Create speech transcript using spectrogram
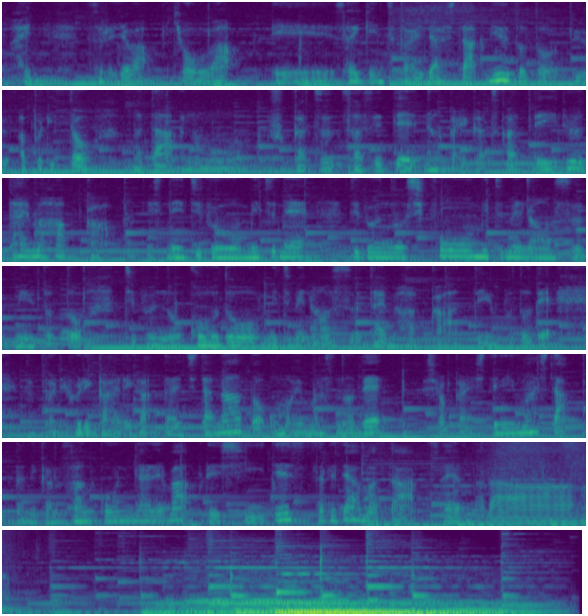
はい、それでは今日は、えー、最近使い出したミュートというアプリとまた、あの復活させて何回か使っているタイムハッカーですね。自分を見つめ自分の思考を見つめ直すミュートと自分の行動を見つめ直すタイムハッカーということでやっぱり振り返りが大事だなと思いますので紹介してみました。何かの参考になれば嬉しいです。それではまた。さようなら。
